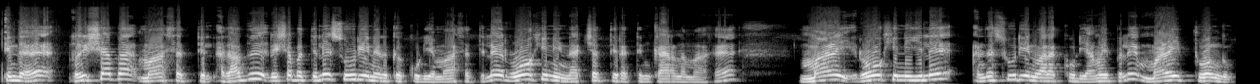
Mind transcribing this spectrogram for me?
இந்த ரிஷப மாசத்தில் அதாவது ரிஷபத்திலே சூரியன் இருக்கக்கூடிய மாசத்திலே ரோஹிணி நட்சத்திரத்தின் காரணமாக மழை ரோஹிணியிலே அந்த சூரியன் வரக்கூடிய அமைப்பில் மழை துவங்கும்.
